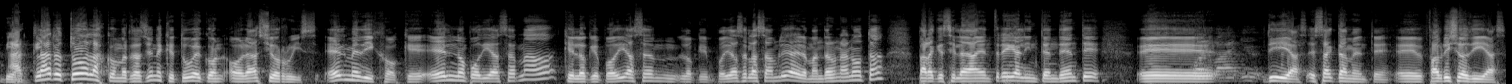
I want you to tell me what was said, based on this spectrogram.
Bien. Aclaro todas las conversaciones que tuve con Horacio Ruiz. Él me dijo que él no podía hacer nada, que lo que podía hacer, lo que podía hacer la asamblea era mandar una nota para que se la entregue al intendente eh, Díaz, exactamente, eh, Fabricio Díaz.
